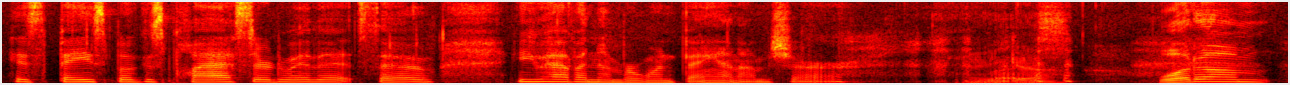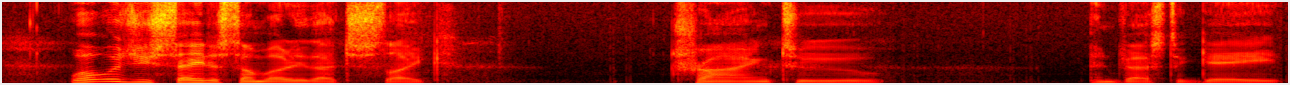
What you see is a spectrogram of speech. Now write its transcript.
His Facebook is plastered with it. So you have a number one fan, I'm sure. There you go. What um, what would you say to somebody that's like trying to investigate,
